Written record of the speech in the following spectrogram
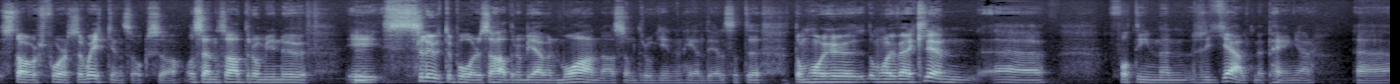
Star Wars Force Awakens också. Och sen så hade de ju nu i slutet på året så hade de ju även Moana som drog in en hel del. Så att, eh, de, har ju, de har ju verkligen eh, fått in en rejält med pengar eh,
